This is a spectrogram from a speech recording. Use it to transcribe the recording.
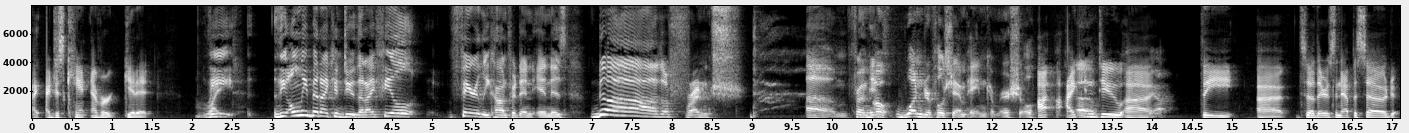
I I just can't ever get it right. The, the only bit I can do that I feel fairly confident in is ah the French. Um, from his Oh. wonderful champagne commercial. I I can do uh Yeah. the uh so there's an episode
